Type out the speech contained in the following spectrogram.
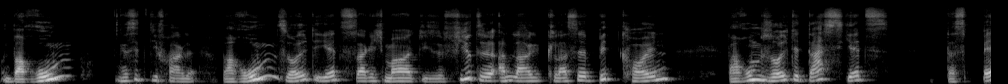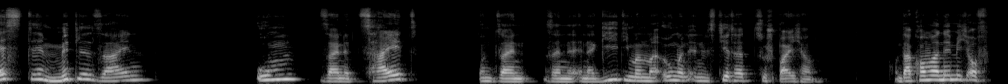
Und warum? Das ist jetzt die Frage. Warum sollte jetzt, sage ich mal, diese vierte Anlageklasse Bitcoin, warum sollte das jetzt das beste Mittel sein, um seine Zeit und sein, seine Energie, die man mal irgendwann investiert hat, zu speichern. Und da kommen wir nämlich auf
